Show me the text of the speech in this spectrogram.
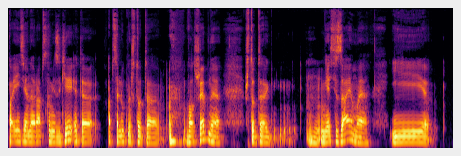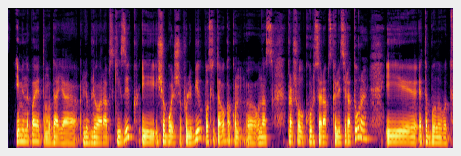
поэзия на арабском языке — это абсолютно что-то волшебное, что-то неосязаемое. И именно поэтому, да, я люблю арабский язык и еще больше полюбил после того, как он э, у нас прошел курс арабской литературы, и это было вот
